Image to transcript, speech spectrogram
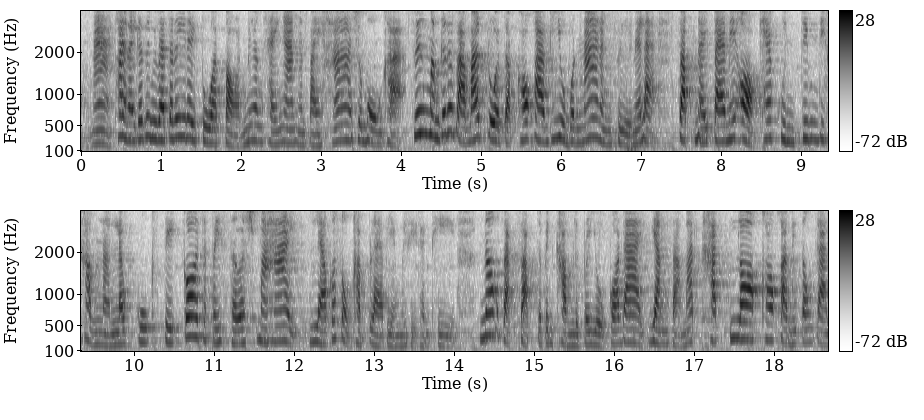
2 หน้า ภายในก็จะมีแบตเตอรี่ในตัวต่อเนื่องใช้งานกันไป 5 ชั่วโมงค่ะ ซึ่งมันก็จะสามารถตรวจจับข้อความที่อยู่บนหน้าหนังสือนี่แหละสับไหนแปลไม่ออกแค่คุณจิ้มที่คำนั้น แล้ว Google Stick ก็จะไปเซิร์ชมาให้ แล้วก็ส่งคำแปลไปยังมือถือทันที นอกจากสับจะเป็นคำหรือประโยคก็ได้ ยังสามารถคัดลอกข้อความที่ต้องการ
